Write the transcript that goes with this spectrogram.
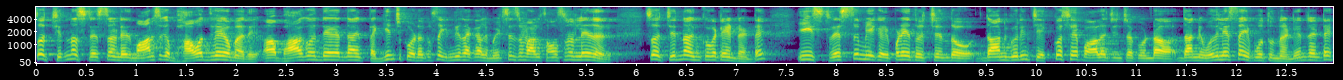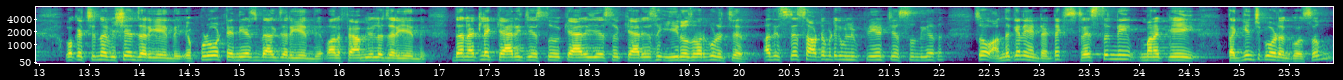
సో చిన్న స్ట్రెస్ అనేది మానసిక భావోద్వేగం అది. ఆ భావోద్వేగాన్ని తగ్గించుకోవడం కోసం ఇన్ని రకాల మెడిసిన్స్ వాడాల్సిన అవసరం లేదు అది. సో చిన్న ఇంకొకటి ఏంటంటే ఈ స్ట్రెస్ మీకు ఎప్పుడైతే వచ్చిందో దాని గురించి ఎక్కువసేపు ఆలోచించకుండా దాన్ని వదిలేస్తే అయిపోతుందండి. ఏంటంటే ఒక చిన్న విషయం జరిగింది. ఎప్పుడో టెన్ ఇయర్స్ బ్యాక్ జరిగింది. వాళ్ళ ఫ్యామిలీలో జరిగింది. దాన్ని అట్లే క్యారీ చేస్తూ క్యారీ చేస్తూ క్యారీ చేస్తూ ఈ రోజు వరకు కూడా వచ్చారు. అది స్ట్రెస్ ఆటోమేటిక్గా క్రియేట్ చేస్తుంది కదా. సో అందుకని ఏంటంటే స్ట్రెస్ని మనకి తగ్గించుకోవడం కోసం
